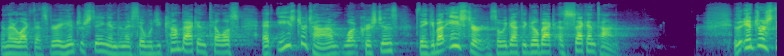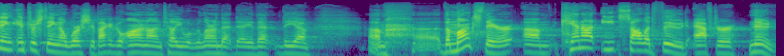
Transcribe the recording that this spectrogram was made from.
And they're like, that's very interesting. And then they said, Would you come back and tell us at Easter time what Christians think about Easter? And so we got to go back a second time. Interesting, interesting uh, worship. I could go on and on and tell you what we learned that day. That the, uh, um, uh, the monks there um, cannot eat solid food after noon.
